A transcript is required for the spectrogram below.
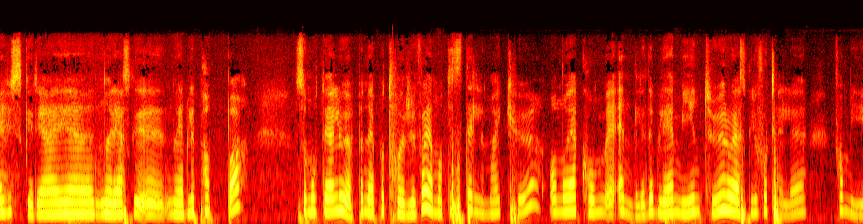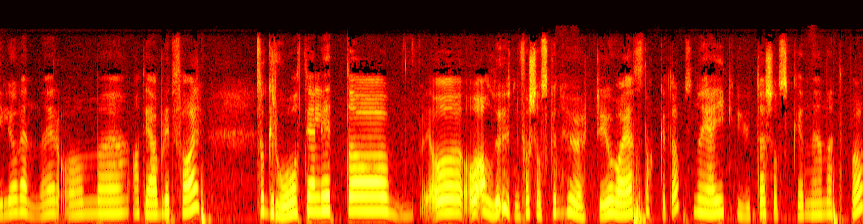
jeg husker jeg eh, når, jeg skulle, når jeg ble pappa, så måtte jeg løpe ned på torvet, jeg måtte stelle meg i kø. Og når jeg kom, endelig det ble min tur, og jeg skulle fortelle familie og venner om eh, at jeg har blitt far, så gråt jeg litt, og, og, og alle utenfor kiosken hørte jo hva jeg snakket om. Så når jeg gikk ut av kiosken igjen etterpå,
